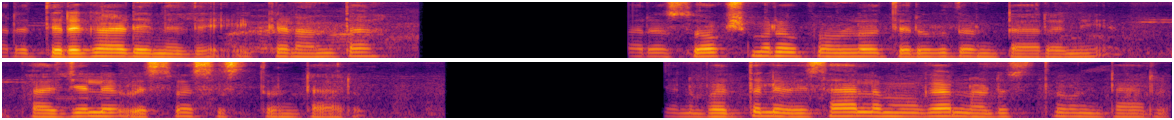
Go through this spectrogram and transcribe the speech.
వారు తిరగాడినదే. ఇక్కడంతా వారు సూక్ష్మ రూపంలో తిరుగుతుంటారని ప్రజలు విశ్వసిస్తుంటారు. జన భక్తులు విశాలంగా నడుస్తూ ఉంటారు.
